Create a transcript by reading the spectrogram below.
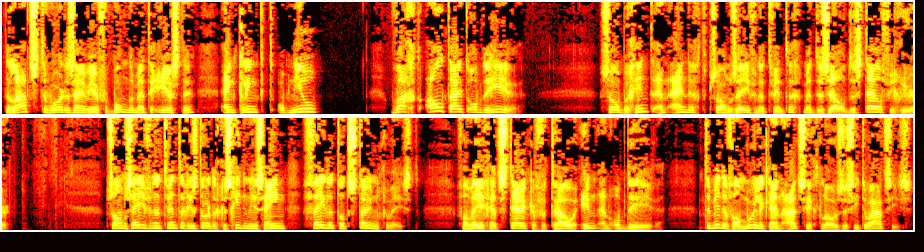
De laatste woorden zijn weer verbonden met de eerste en klinkt opnieuw Wacht altijd op de Heere. Zo begint en eindigt Psalm 27 met dezelfde stijlfiguur. Psalm 27 is door de geschiedenis heen vele tot steun geweest vanwege het sterke vertrouwen in en op de Heere, te midden van moeilijke en uitzichtloze situaties.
